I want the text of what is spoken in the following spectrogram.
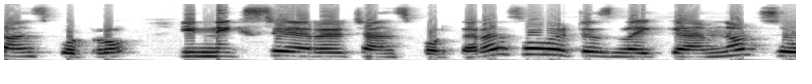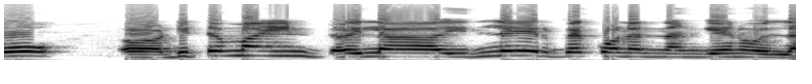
ಚಾನ್ಸ್ ಕೊಟ್ರು ಇನ್ ನೆಕ್ಸ್ಟ್ ಯಾರು ಚಾನ್ಸ್ ಕೊಡ್ತಾರ? So it is like I am not so determined ಇಲ್ಲ ಇಲ್ಲೇ ಇರ್ಬೇಕು ಅನ್ನೋದು ನನ್ಗೇನು ಇಲ್ಲ.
